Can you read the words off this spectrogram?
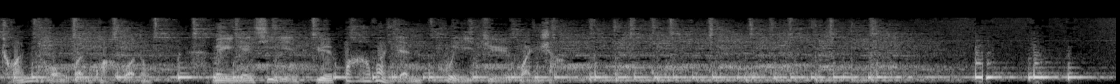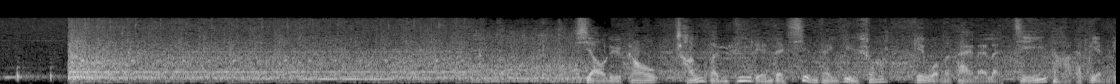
传统文化活动，每年吸引约八万人汇聚观赏。效率高、成本低廉的现代印刷，给我们带来了极大的便利。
